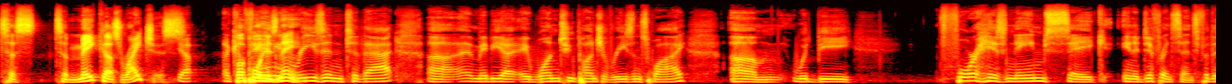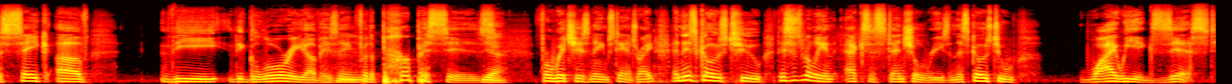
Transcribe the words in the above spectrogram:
to to make us righteous, Yep. A but for his name. reason to that, uh, maybe a, a one-two punch of reasons why, um, would be for his name's sake in a different sense, for the sake of the the glory of his name, for the purposes. Yeah. for which his name stands, right? And this goes to this is really an existential reason. This goes to why we exist.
